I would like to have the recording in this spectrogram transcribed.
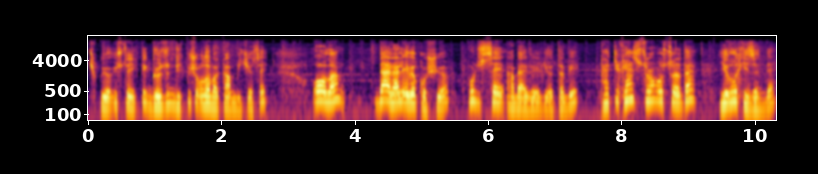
çıkıyor. Üstelik de gözün dikmiş ona bakan bir ceset. Oğlan derhal eve koşuyor. Polise haber veriliyor tabii. Patrick Henstrom o sırada yıllık izinde.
